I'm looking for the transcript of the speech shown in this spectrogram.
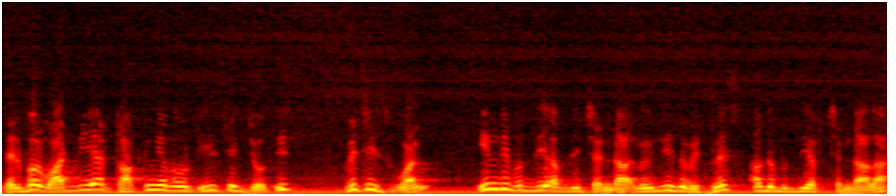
Therefore what we are talking about is a Jyotis which is one in the buddhi of the Chandala, which is the witness of the buddhi of Chandala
